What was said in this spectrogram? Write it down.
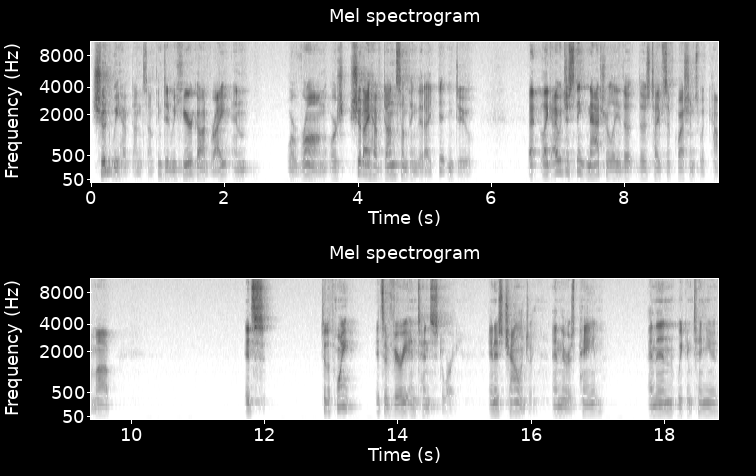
Should we have done something? Did we hear God right and or wrong? Or should I have done something that I didn't do? Uh, like, I would just think naturally the, those types of questions would come up. It's to the point, it's a very intense story. and it's challenging, and there is pain. And then we continue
